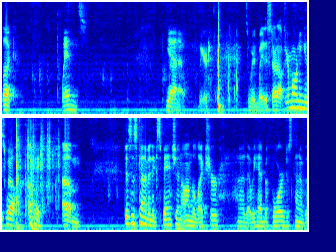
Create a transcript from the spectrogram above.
Look, twins. Yeah, I know. Weird. It's a weird way to start off your morning as well. Okay. Um, this is kind of an expansion on the lecture uh, that we had before. Just kind of a,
